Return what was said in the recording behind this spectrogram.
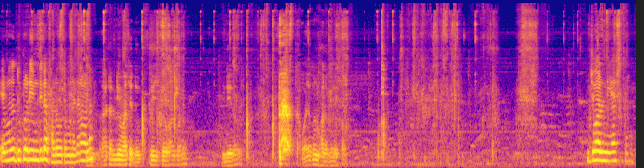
এর মধ্যে দুটো ডিম দিলে ভালো হতো মনে জানো বলো? একটা ডিম আছে তো ফ্রিজতে বার করো। দিয়ে দাও। খাওয়া যখন ভালো করে খাও। জল নিয়ে আসতে হবে।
